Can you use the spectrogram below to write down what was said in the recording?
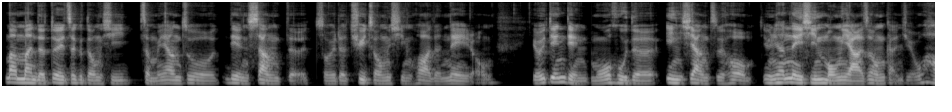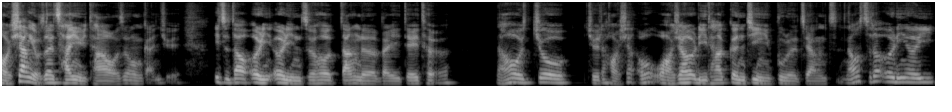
慢慢的对这个东西怎么样做链上的所谓的去中心化的内容，有一点点模糊的印象之后，有点像内心萌芽这种感觉。我好像有在参与它哦，这种感觉，一直到二零二零之后当了 Validator。然后就觉得好像哦，我好像要离它更进一步了这样子。然后直到二零二一，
